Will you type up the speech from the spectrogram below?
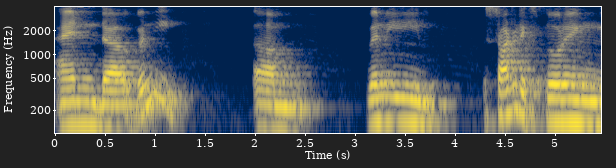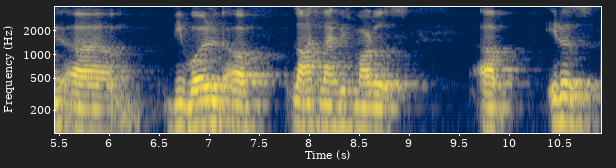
And uh, when we um, when we started exploring uh, the world of large language models, it was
